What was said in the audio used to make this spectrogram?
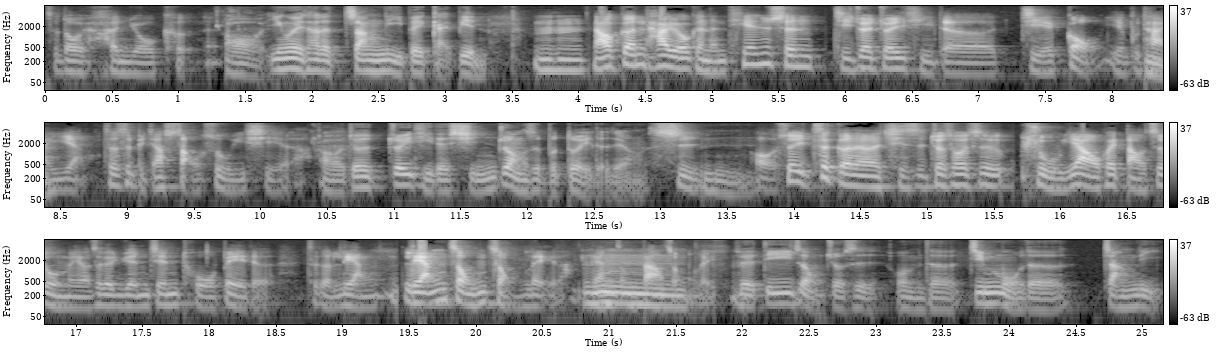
这都很有可能。哦，因为它的张力被改变了。嗯哼，然后跟它有可能天生脊椎椎体的结构也不太一样，嗯、这是比较少数一些啦。哦，就是椎体的形状是不对的这样子。是，嗯，哦，所以这个呢，其实就说是主要会导致我们有这个圆肩驼背的。这个两两种种类了，两种大种类。嗯、所以第一种就是我们的筋膜的张力，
